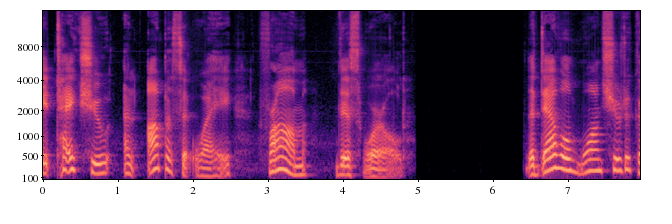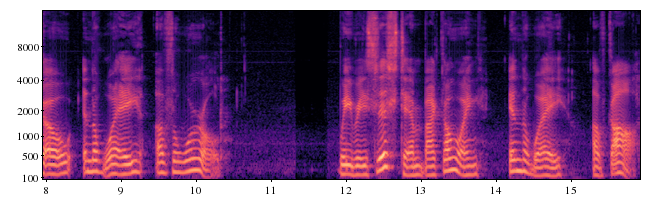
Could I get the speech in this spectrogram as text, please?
it takes you an opposite way from this world. The devil wants you to go in the way of the world. We resist him by going in the way of God.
